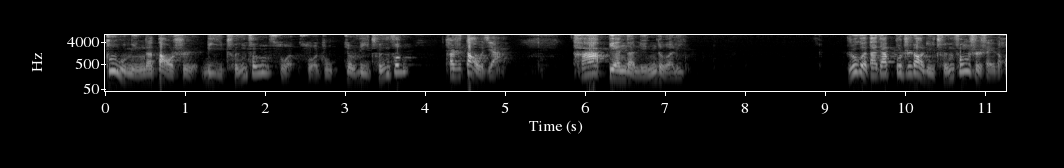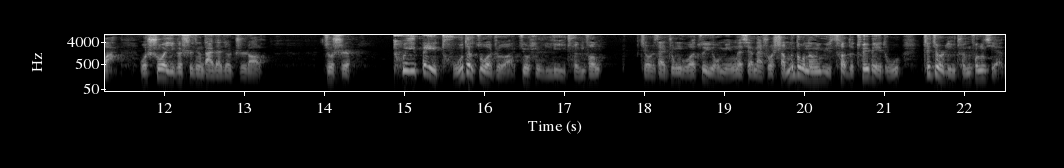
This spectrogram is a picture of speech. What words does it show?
著名的道士李淳风所所著，就是李淳风，他是道家。他编的《林德历》，如果大家不知道李淳风是谁的话，我说一个事情大家就知道了，就是《推背图》的作者就是李淳风，就是在中国最有名的，现在说什么都能预测的《推背图》，这就是李淳风写的。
